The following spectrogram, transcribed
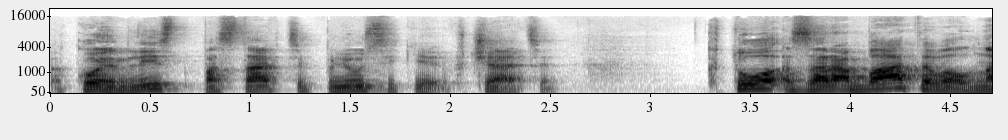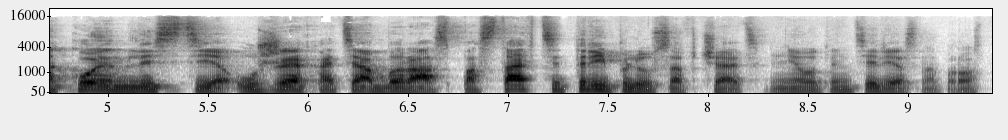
CoinList, поставьте плюсики в чате. Кто зарабатывал на CoinList уже хотя бы раз, поставьте три плюса в чате. Мне вот интересно просто.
